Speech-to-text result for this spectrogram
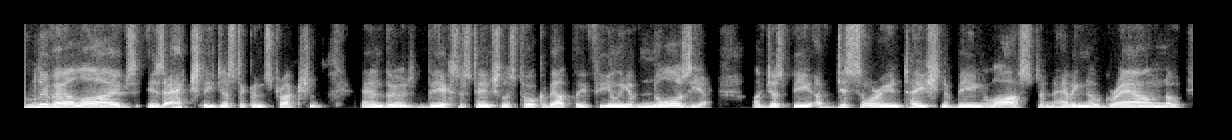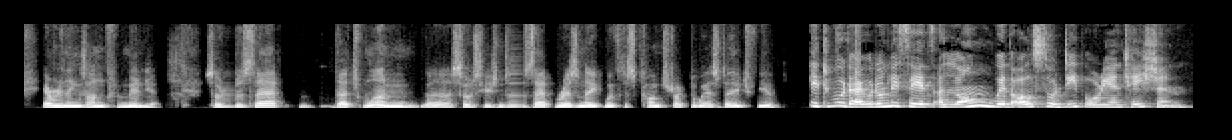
live our lives is actually just a construction. And the, the existentialists talk about the feeling of nausea, of just being of disorientation, of being lost and having no ground, no everything's unfamiliar. So does that that's one uh, association? Does that resonate with this construct aware stage for you? It would. I would only say it's along with also deep orientation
